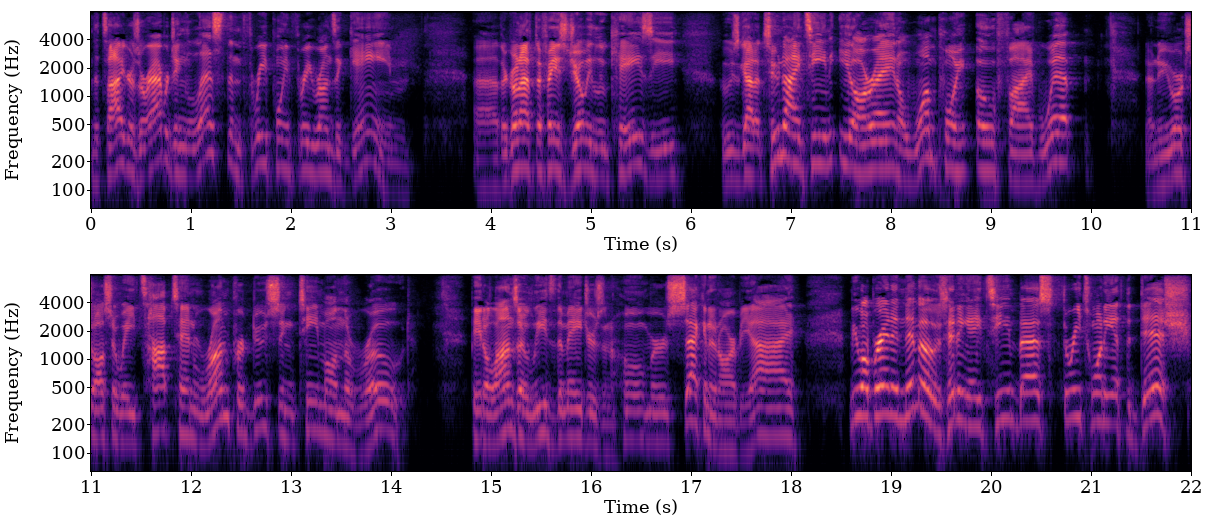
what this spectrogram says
The Tigers are averaging less than 3.3 runs a game. Uh, they're going to have to face Joey Lucchesi, who's got a 2.19 ERA and a 1.05 WHIP. Now, New York's also a top 10 run producing team on the road. Pete Alonso leads the majors in homers, second in RBI. Meanwhile, Brandon Nimmo's hitting a team best 320 at the dish.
